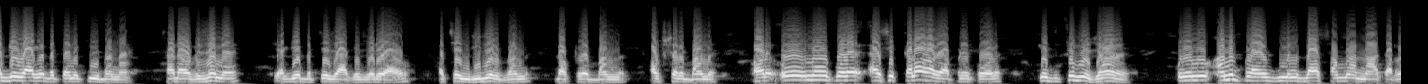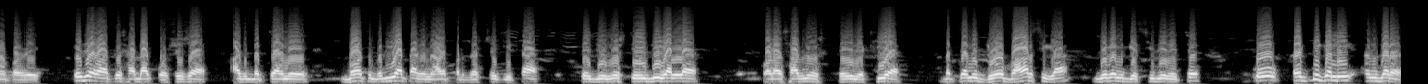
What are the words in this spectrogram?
ਅੱਗੇ ਜਾ ਕੇ ਬੱਚਿਆਂ ਨੇ ਕੀ ਬਣਨਾ? ਸਾਡਾ ਵਿਜ਼ਨ ਹੈ ਕਿ ਅੱਗੇ ਬੱਚੇ ਜਾ ਕੇ ਜਿਹੜੇ ਆ ਉਹ ਅੱਛੇ ਇੰਜੀਨੀਅਰ ਬਣ ਡਾਕਟਰ ਬਣ ਅਫਸਰ ਬਣ। ਔਰ ਉਹ ਉਹਨਾਂ ਕੋਲ ਐਸੀ ਕਲਾ ਹੋਵੇ ਆਪਣੇ ਕੋਲ ਕਿ ਜਿੱਥੇ ਵੀ ਜਾਣ, ਉਹਨਾਂ ਨੂੰ ਅਨਪਲਾਇਮੈਂਟ ਦਾ ਸਾਹਮਣਾ ਨਾ ਕਰਨਾ ਪਵੇ। ਇਹਦੇ ਵਾਸਤੇ ਸਾਡਾ ਕੋਸ਼ਿਸ਼ ਹੈ। ਅੱਜ ਬੱਚਿਆਂ ਨੇ ਬਹੁਤ ਵਧੀਆ ਢੰਗ ਨਾਲ ਪ੍ਰਦਰਸ਼ਨ ਕੀਤਾ ਤੇ ਜਦੋਂ ਸਟੇਜ ਦੀ ਗੱਲ ਹੈ, ਕੋੜਾ ਸਾਹਿਬ ਨੇ ਸਟੇਜ ਵੇਖੀ ਹੈ। ਬੱਚਿਆਂ ਨੇ ਜੋ ਬਾਹਰ ਸੀਗਾ ਲਿਵਨ ਗੇਸੀ ਦੇ ਵਿੱਚ ਉਹ ਪ੍ਰੈਕਟੀਕਲੀ ਅੰਦਰ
